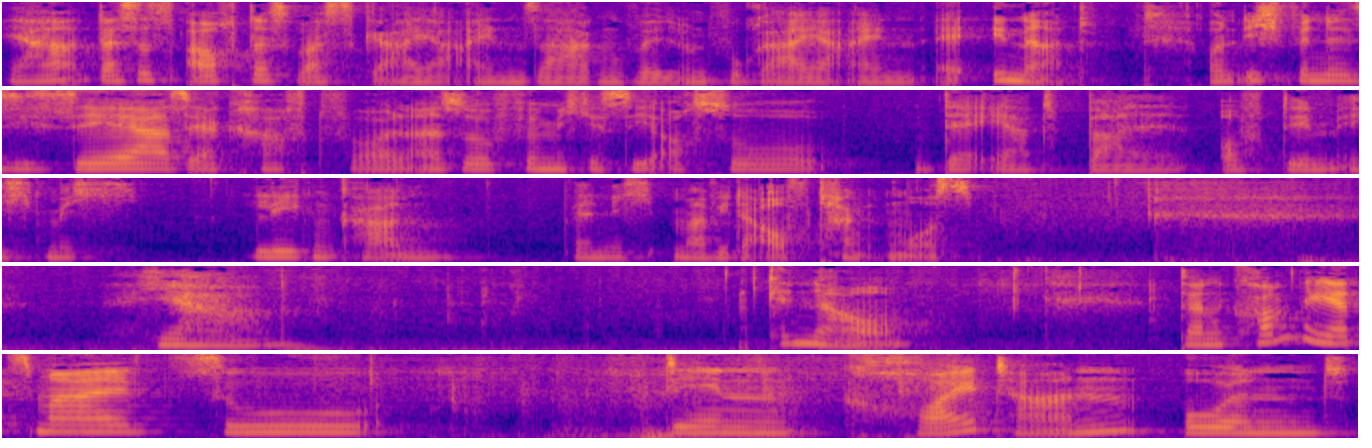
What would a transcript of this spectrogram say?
Ja, das ist auch das, was Gaia einen sagen will und wo Gaia einen erinnert. Und ich finde sie sehr, sehr kraftvoll. Also für mich ist sie auch so der Erdball, auf dem ich mich legen kann, wenn ich mal wieder auftanken muss. Ja, genau. Dann kommen wir jetzt mal zu den Kräutern und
